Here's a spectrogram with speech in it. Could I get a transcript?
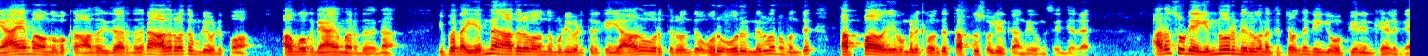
நியாயமாக அவங்க பக்கம் ஆதரவு இதாக இருந்ததுன்னா ஆதரவாக தான் முடிவெடுப்போம். அவங்க பக்கம் நியாயமாக இருந்ததுன்னா. இப்போ நான் என்ன ஆதரவை வந்து முடிவெடுத்திருக்கேன்? யாரோ ஒருத்தர் வந்து ஒரு ஒரு நிறுவனம் வந்து தப்பாக இவங்களுக்கு வந்து தப்பு சொல்லியிருக்காங்க இவங்க செஞ்சதை. அரசுடைய இன்னொரு நிறுவனத்திட்ட வந்து நீங்கள் ஒப்பீனியன் கேளுங்க.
